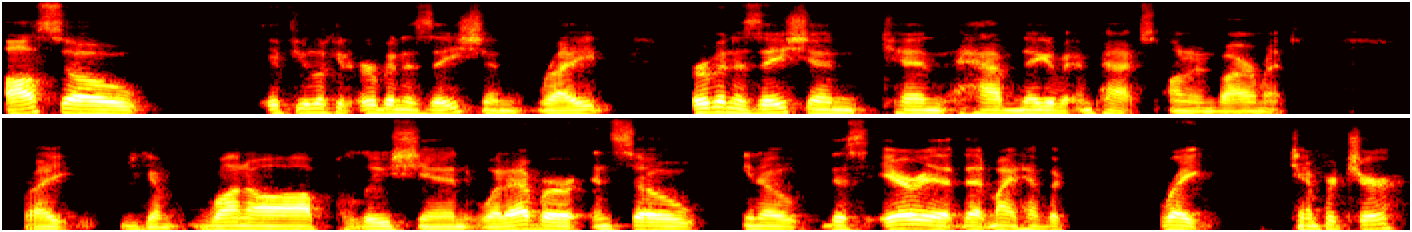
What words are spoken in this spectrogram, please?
also, if you look at urbanization, right? Urbanization can have negative impacts on environment, right? You can runoff, pollution, whatever. And so, you know, this area that might have the right temperature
